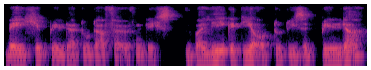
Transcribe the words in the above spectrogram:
welche Bilder du da veröffentlichst. Überlege dir, ob du diese Bilder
